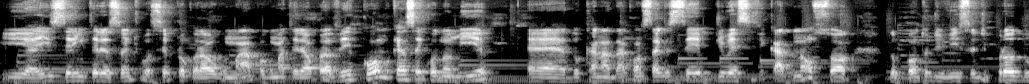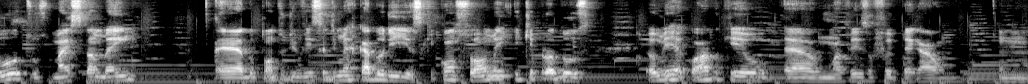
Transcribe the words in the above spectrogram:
e aí seria interessante você procurar algum mapa, algum material para ver como que essa economia é, do Canadá consegue ser diversificada não só do ponto de vista de produtos, mas também do ponto de vista de mercadorias que consomem e que produzem. Eu me recordo que eu, uma vez eu fui pegar um, um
